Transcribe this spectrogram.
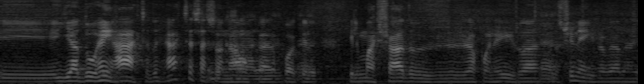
E, e a do Reinhardt. A do Reinhardt é sensacional, caralho, cara. né? Pô, aquele, aquele machado japonês lá, chinês, na verdade.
